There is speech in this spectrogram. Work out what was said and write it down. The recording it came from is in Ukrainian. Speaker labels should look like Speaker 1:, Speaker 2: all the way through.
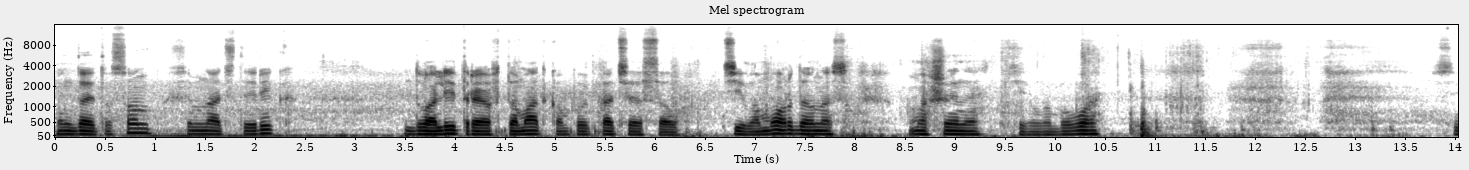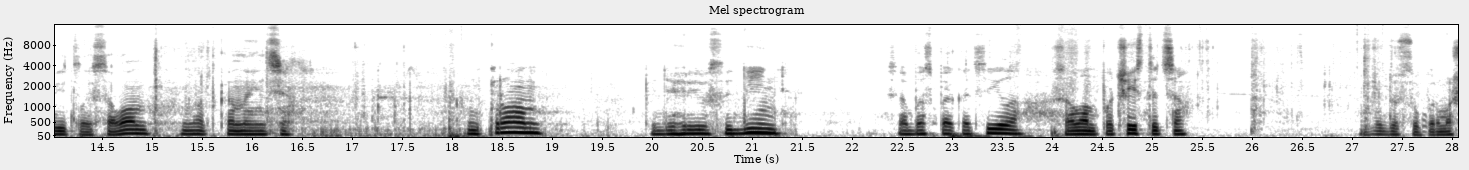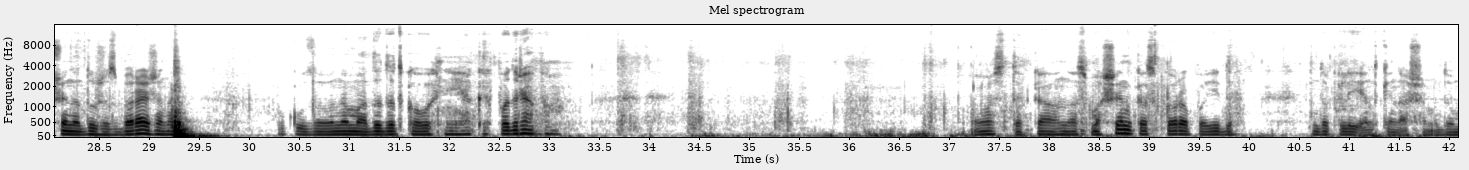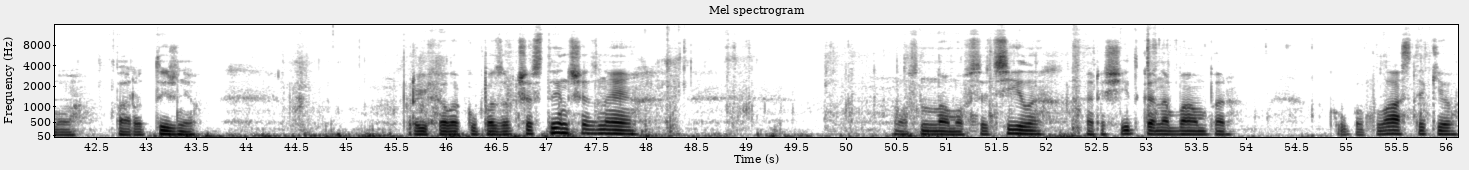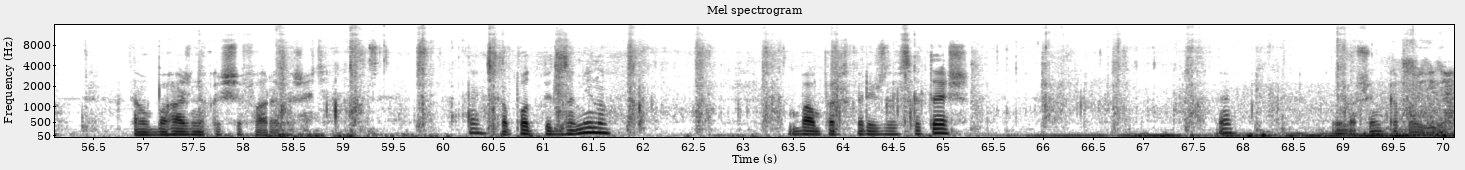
Speaker 1: Hyundai Tucson, 17 рік, 2 літри, автомат, комплектація SL. Ціла морда у нас машини, ціле лобове. Світлий салон на тканинці. Екран, підігрів сидінь, вся безпека ціла, салон почиститься. Буде супер. Машина дуже збережена. По кузову нема додаткових ніяких подряпин. Ось така у нас машинка, скоро поїде до клієнтки нашої. Думаю, пару тижнів. Приїхала купа запчастин ще з нею. В основному все ціле, решітка на бампер, купа пластиків. Там в багажнику ще фари лежать. Капот під заміну. Бампер, скоріш за все, теж. І машинка поїде.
